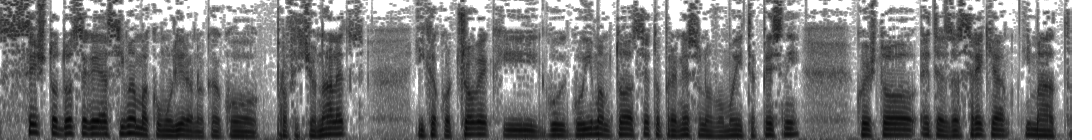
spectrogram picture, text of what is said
се што досега јас имам акумулирано како професионалец, и како човек и го, го имам тоа сето пренесено во моите песни, кои што, ете, за среќа имаат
